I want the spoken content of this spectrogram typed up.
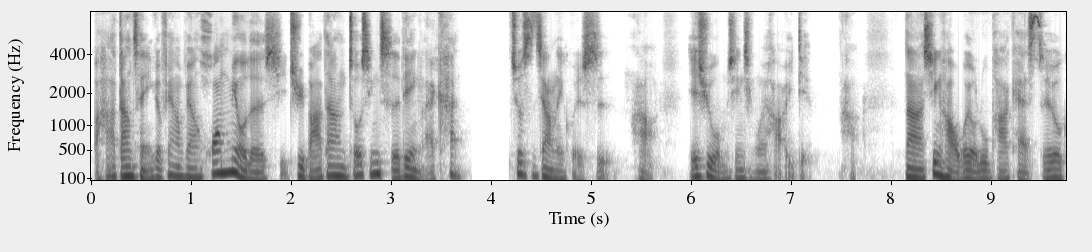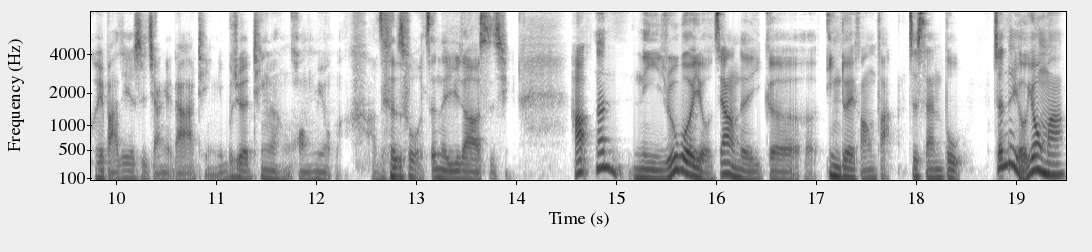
把它当成一个非常非常荒谬的喜剧，把它当成周星驰的电影来看，就是这样的一回事。好，也许我们心情会好一点。好。那幸好我有录 podcast，所以我可以把这些事讲给大家听。你不觉得听了很荒谬吗？好，这是我真的遇到的事情。好，那你如果有这样的一个应对方法，这三步真的有用吗？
